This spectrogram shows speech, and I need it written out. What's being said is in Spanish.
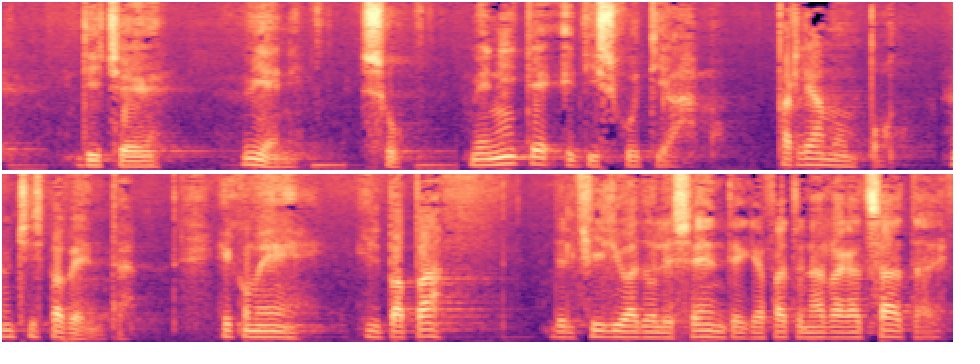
dice, vieni su, venite e discutiamo, parliamo un po', non ci spaventa. È come il papà del figlio adolescente che ha fatto una ragazzata e,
